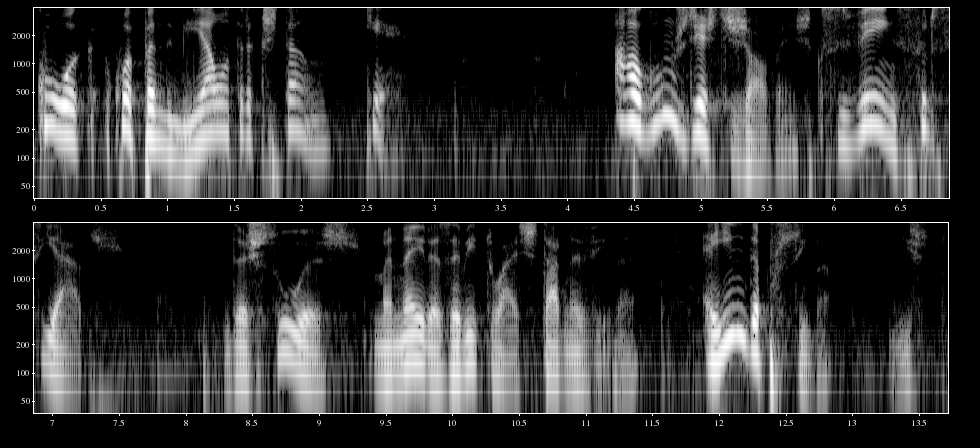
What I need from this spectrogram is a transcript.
com a, com a pandemia, há outra questão, que é alguns destes jovens que se veem cerceados das suas maneiras habituais de estar na vida, ainda por cima, isto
